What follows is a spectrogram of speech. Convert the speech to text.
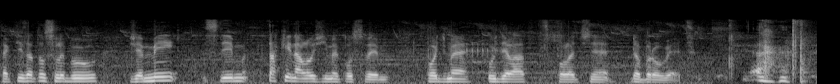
tak ti za to slibuju, že my s tím taky naložíme po svým. Pojďme udělat společně dobrou věc.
